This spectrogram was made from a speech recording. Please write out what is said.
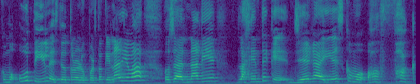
como útil este otro aeropuerto que nadie va, o sea, nadie, la gente que llega ahí es como, oh, fuck,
